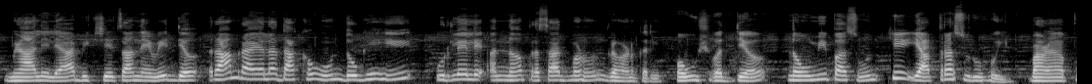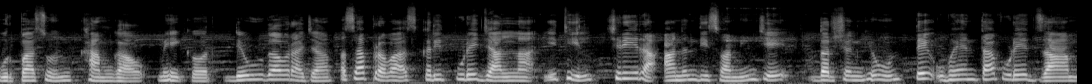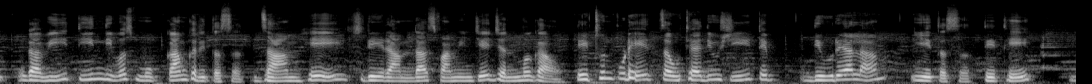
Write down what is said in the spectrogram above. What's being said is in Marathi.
मिळालेल्या भिक्षेचा नैवेद्य रामरायाला दाखवून दोघेही उरलेले अन्न प्रसाद म्हणून ग्रहण करीत पौषवद्य नवमीपासून ही यात्रा सुरू होईल. बाळापूरपासून खामगाव मेहकर देऊळगाव राजा असा प्रवास करीत पुढे जालना येथील श्री आनंदी स्वामींचे दर्शन घेऊन ते उभयंता पुढे जाम गावी तीन दिवस मुक्काम करीत असत. जाम हे श्री रामदास स्वामींचे जन्मगाव. तेथून पुढे चौथ्या दिवशी ते दिवऱ्याला येत असत. तेथे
